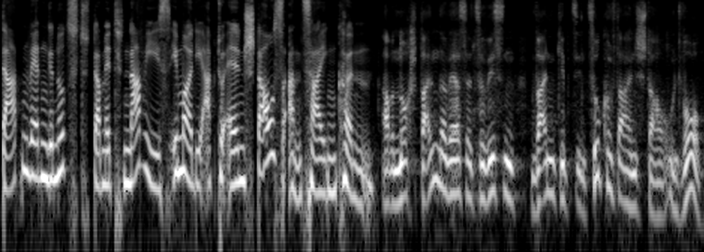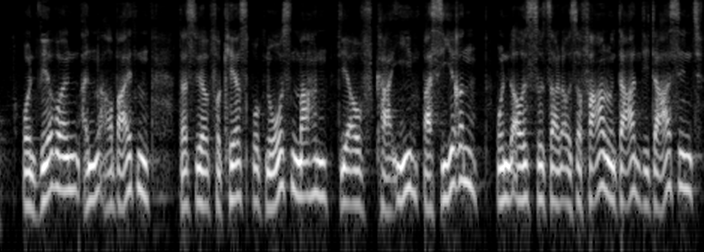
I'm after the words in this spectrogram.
Daten werden genutzt, damit Navis immer die aktuellen Staus anzeigen können. Aber noch spannender wäre es ja zu wissen, wann gibt es in Zukunft einen Stau und wo. Und wir wollen anarbeiten, dass wir Verkehrsprognosen machen, die auf KI basieren und aus sozusagen aus Erfahrungen und Daten, die da sind,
